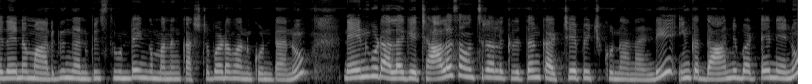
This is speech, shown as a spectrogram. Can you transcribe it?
ఏదైనా మార్గం కనిపిస్తుంటే ఇంకా మనం కష్టపడం అనుకుంటాను నేను కూడా అలాగే చాలా సంవత్సరాల క్రితం కట్ చేపించుకున్నానండి. ఇంకా దాన్ని బట్టే నేను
